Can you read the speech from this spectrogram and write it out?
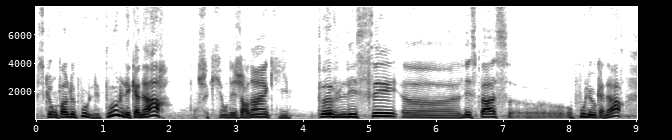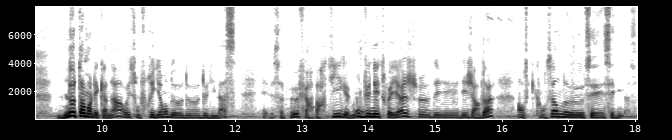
puisqu'on parle de poules, les poules, les canards, pour ceux qui ont des jardins qui peuvent laisser euh, l'espace euh, aux poules et aux canards, notamment les canards, oui, sont friands de, limaces. Et ça peut faire partie également du nettoyage euh, des, jardins en ce qui concerne ces, limaces.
